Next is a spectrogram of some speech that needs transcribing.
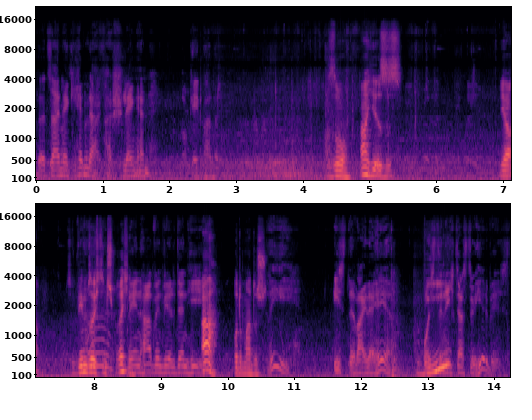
wird seine Kinder verschlingen. So. Ah, hier ist es. Ja. Zu wem soll ich denn sprechen? Wen haben wir denn hier? Ah, automatisch. Wie? Ist eine Weile her. Wie? Wusste nicht, dass du hier bist.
